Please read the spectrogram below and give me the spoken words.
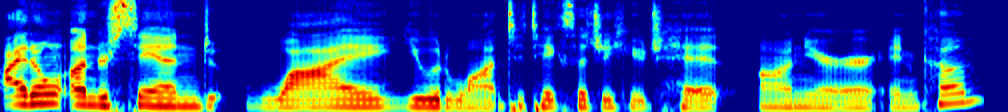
I don't understand why you would want to take such a huge hit on your income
